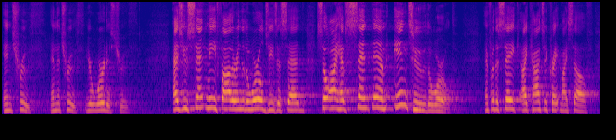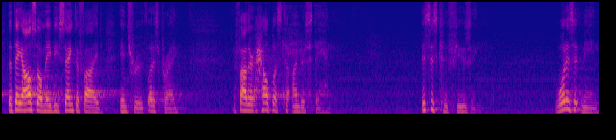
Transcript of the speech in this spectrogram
In truth, in the truth. Your word is truth. As you sent me, Father, into the world, Jesus said, so I have sent them into the world. And for the sake I consecrate myself, that they also may be sanctified in truth. Let us pray. Father, help us to understand. This is confusing. What does it mean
